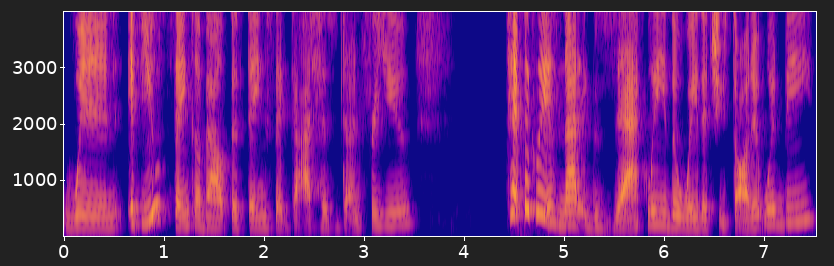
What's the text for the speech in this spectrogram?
when if you think about the things that God has done for you, typically it's not exactly the way that you thought it would be,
